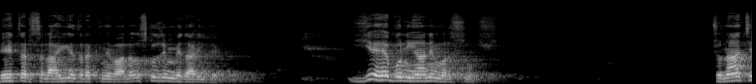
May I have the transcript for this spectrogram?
بہتر صلاحیت رکھنے والا اس کو ذمہ داری دے دیں یہ ہے بنیاد مرسوس۔ چنانچہ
